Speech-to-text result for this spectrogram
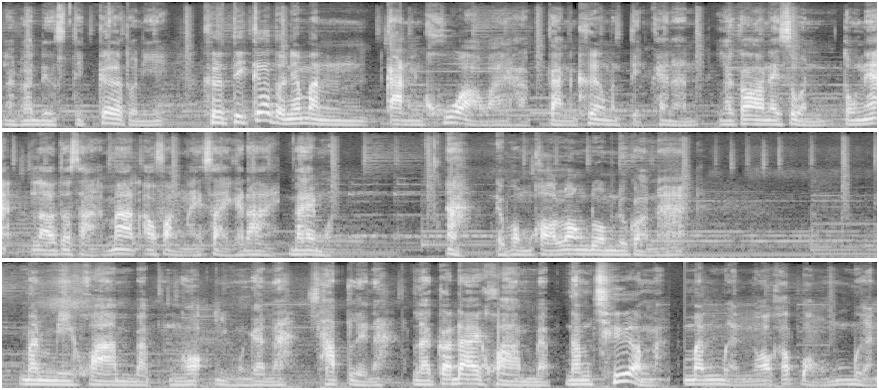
แล้วก็ดึงสติกเกอร์ตัวนี้ คือสติกเกอร์ตัวนี้มันกันขั้วไว้ครับกันเครื่องมันติดแค่นั้น แล้วก็ในส่วนตรงเนี้ยเราจะสามารถเอาฝั่งไหนใส่ก็ได้ได้หมดอะเดี๋ยวผมขอลองดมดูก่อนนะฮะมันมีความแบบเงาะอยู่เหมือนกันนะ ชัดเลยนะ แล้วก็ได้ความแบบน้ำเชื่อมอะมันเหมือนเงาะกระป๋องเหมือน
